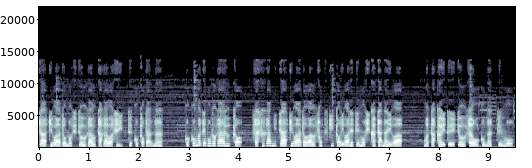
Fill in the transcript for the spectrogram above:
チャーチワードの主張が疑わしいってことだな。ここまでボロがあると、さすがにチャーチワードは嘘つきと言われても仕方ないわ。また海底調査を行っても、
